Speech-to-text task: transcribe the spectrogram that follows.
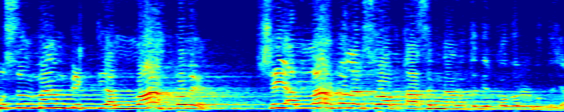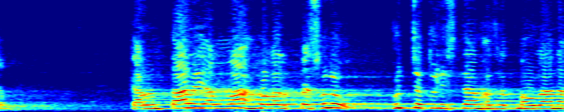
মুসলমান ব্যক্তি আল্লাহ বলে, সেই আল্লাহ বলার সব কাসেম নানতবির কবরের মধ্যে যাবে। কারণ তার এই আল্লাহ বলার পেছনেও হুজ্জাতুল ইসলাম হজরত মাওলানা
